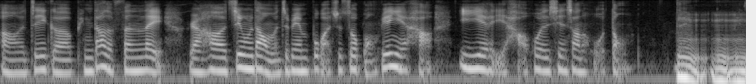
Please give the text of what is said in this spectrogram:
呃这个频道的分类，然后进入到我们这边，不管是做广编也好，异业也好，或者线上的活动。嗯嗯嗯，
